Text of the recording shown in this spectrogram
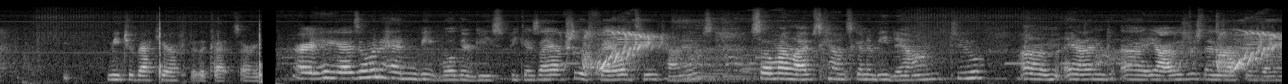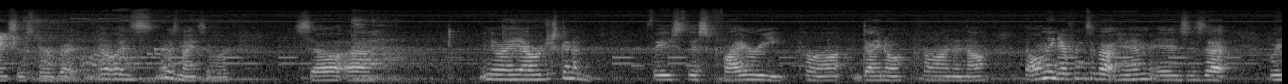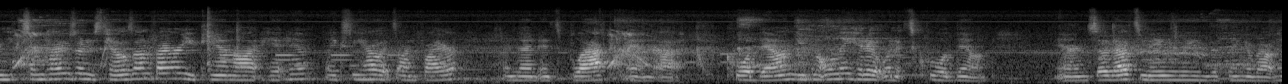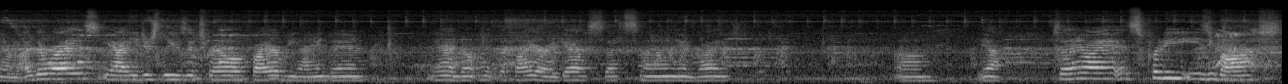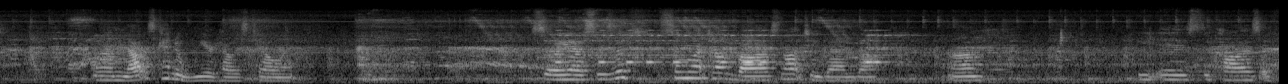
meet you back here after the cut. Sorry. Alright, hey guys, I went ahead and beat Bouldergeist because I actually failed two times. So my lives count's gonna be down two. Um, and uh, yeah, I was just interrupted by my sister, but it was it was nice of her. So uh, anyway, yeah, we're just gonna face this fiery piran dino piranha now. The only difference about him is is that when sometimes when his tail's on fire, you cannot hit him. Like see how it's on fire, and then it's black and uh, cooled down. You can only hit it when it's cooled down. And so that's mainly the thing about him. Otherwise, yeah, he just leaves a trail of fire behind and yeah, don't hit the fire, I guess. That's my only advice. Um, yeah. So anyway, it's pretty easy boss. Um, that was kind of weird how his tail went. So yes, he's a somewhat tough boss. Not too bad though. Um, he is the cause of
